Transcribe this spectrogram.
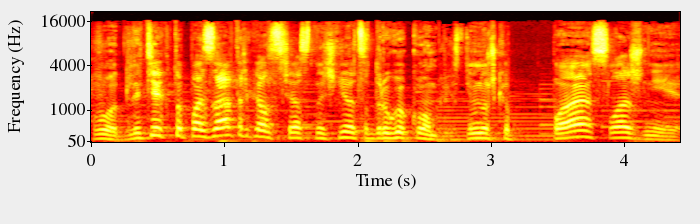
Вот. Для тех, кто позавтракал, сейчас начнется другой комплекс. Немножко посложнее.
